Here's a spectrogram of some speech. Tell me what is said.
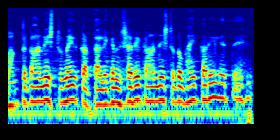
भक्त का अनिष्ट नहीं करता, लेकिन शरीर का अनिष्ट तो भाई कर ही लेते हैं।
